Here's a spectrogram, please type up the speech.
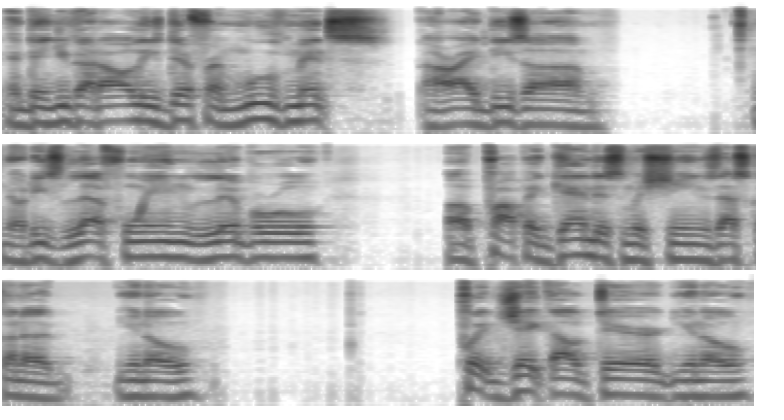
And then you got all these different movements. All right. These, um, you know, these left wing liberal uh, propagandist machines that's going to, you know, put Jake out there, you know,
